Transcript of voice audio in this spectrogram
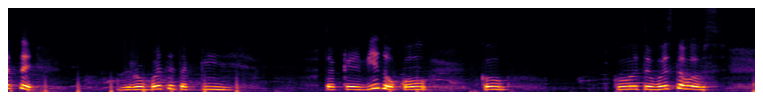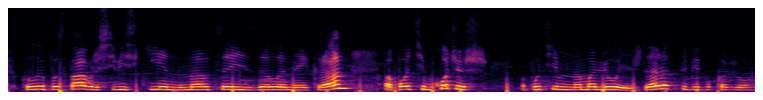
зробити, зробити такий, таке відео, коли, коли, коли ти виставив, коли поставиш свій скін на цей зелений екран, а потім хочеш, а потім намалюєш. Зараз тобі покажу.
